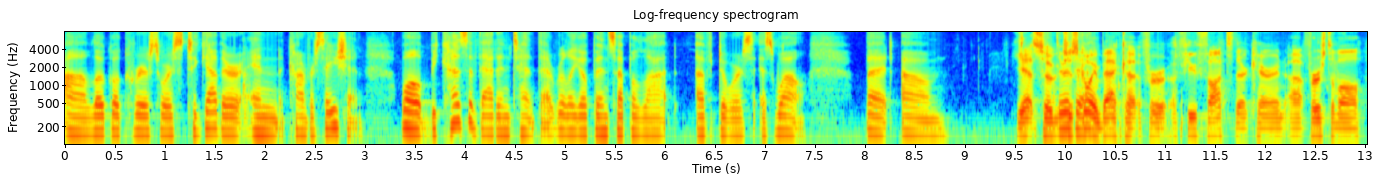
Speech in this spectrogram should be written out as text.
uh, local career source together in conversation. Well, because of that intent, that really opens up a lot of doors as well. But um, yeah, so just going back uh, for a few thoughts there, Karin. Uh, first of all,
